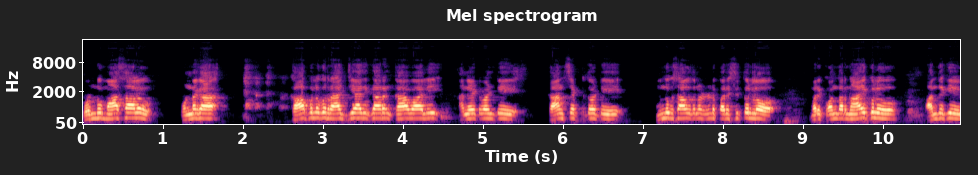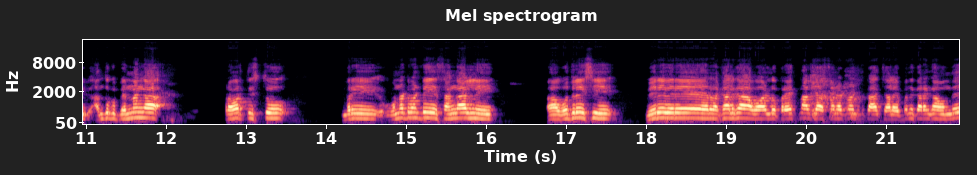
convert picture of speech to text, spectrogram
రెండు మాసాలు ఉండగా కాపులకు రాజ్యాధికారం కావాలి అనేటువంటి కాన్సెప్ట్ తోటి ముందుకు సాగుతున్నటువంటి పరిస్థితుల్లో మరి కొందరు నాయకులు అందుకే అందుకు భిన్నంగా ప్రవర్తిస్తూ మరి ఉన్నటువంటి సంఘాలని వదిలేసి వేరే వేరే రకాలుగా వాళ్ళు ప్రయత్నాలు చేస్తున్నటువంటిది చాలా ఇబ్బందికరంగా ఉంది.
